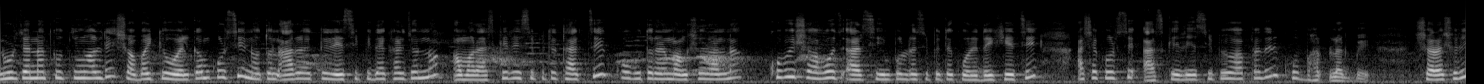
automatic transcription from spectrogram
নূরজান্নাত কুকিং অলডে সবাইকে ওয়েলকাম করছি নতুন আরও একটি রেসিপি দেখার জন্য। আমার আজকের রেসিপিতে থাকছে কবুতরের মাংস রান্না। খুবই সহজ আর সিম্পল রেসিপিতে করে দেখিয়েছি। আশা করছি আজকের রেসিপিও আপনাদের খুব ভালো লাগবে। সরাসরি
